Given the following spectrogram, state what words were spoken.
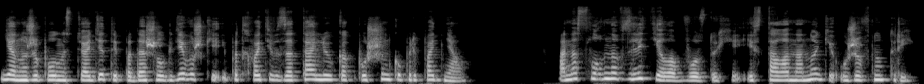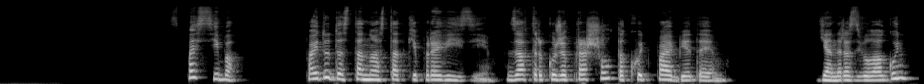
Ян уже полностью одетый подошел к девушке и, подхватив за талию, как пушинку приподнял. Она словно взлетела в воздухе и встала на ноги уже внутри. «Спасибо. Пойду достану остатки провизии. Завтрак уже прошел, так хоть пообедаем». Ян развел огонь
